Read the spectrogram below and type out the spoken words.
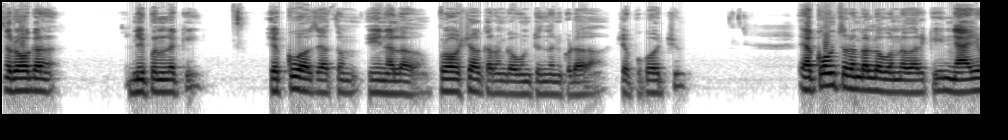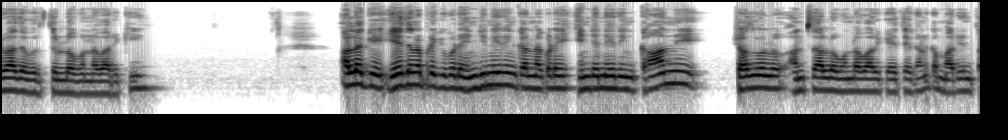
రోగ నిపుణులకి ఎక్కువ శాతం ఈ నెల ప్రోత్సాహకరంగా ఉంటుందని కూడా చెప్పుకోవచ్చు. అకౌంట్స్ రంగంలో ఉన్నవారికి న్యాయవాద వృత్తుల్లో ఉన్నవారికి అలాగే ఏదైనప్పటికీ కూడా ఇంజనీరింగ్ కన్నా కూడా ఇంజనీరింగ్ కాని చదువులు అంశాల్లో ఉన్నవారికి అయితే కనుక మరింత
